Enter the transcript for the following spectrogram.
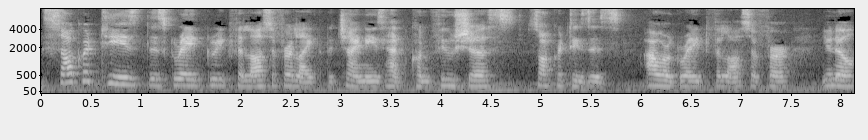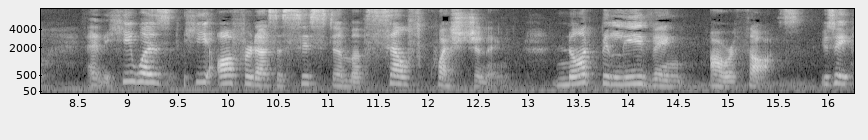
Socrates, this great Greek philosopher, like the Chinese had Confucius, Socrates is our great philosopher, you know, and he was, he offered us a system of self questioning, not believing our thoughts. You see,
